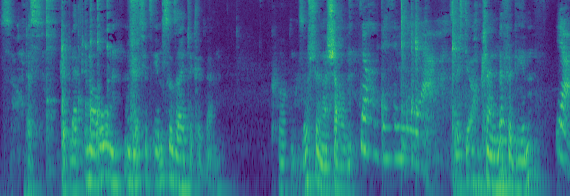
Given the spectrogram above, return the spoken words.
So, das, der bleibt immer oben und der ist jetzt eben zur Seite gegangen. Guck mal, so schöner Schaum. Noch ein bisschen mehr. Soll ich dir auch einen kleinen Löffel geben? Ja.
